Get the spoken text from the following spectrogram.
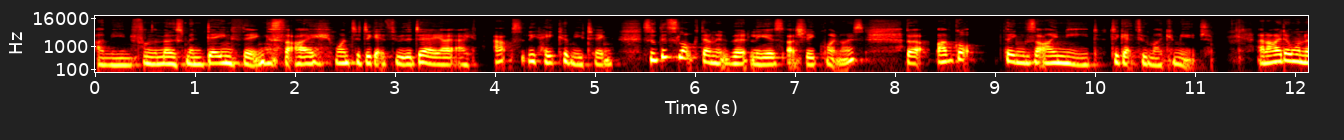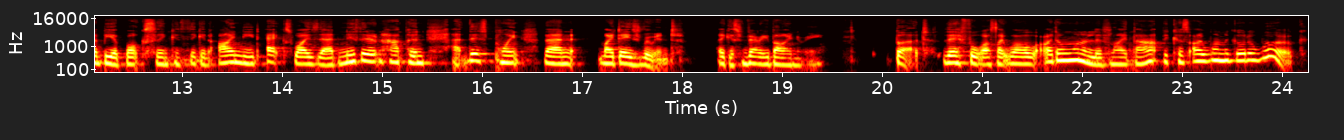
I mean, from the most mundane things that I wanted to get through the day, I, I, absolutely hate commuting. So this lockdown inadvertently is actually quite nice. But I've got things that I need to get through my commute. And I don't want to be a box thinking, thinking I need X, Y, Z. And if they don't happen at this point, then my day's ruined. Like it's very binary. But therefore, I was like, well, I don't want to live like that because I want to go to work.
